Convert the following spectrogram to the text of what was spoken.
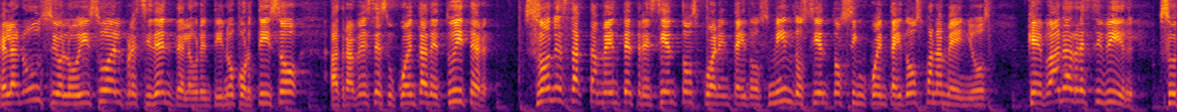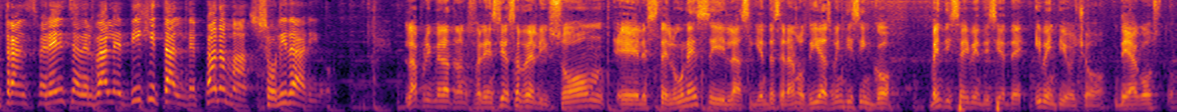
El anuncio lo hizo el presidente Laurentino Cortizo a través de su cuenta de Twitter. Son exactamente 342 mil 252 panameños que van a recibir su transferencia del Vale Digital de Panamá Solidario. La primera transferencia se realizó eh, este lunes y la siguiente serán los días 25, 26, 27 y 28 de agosto.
